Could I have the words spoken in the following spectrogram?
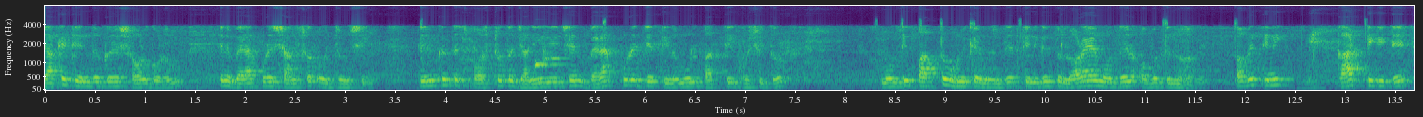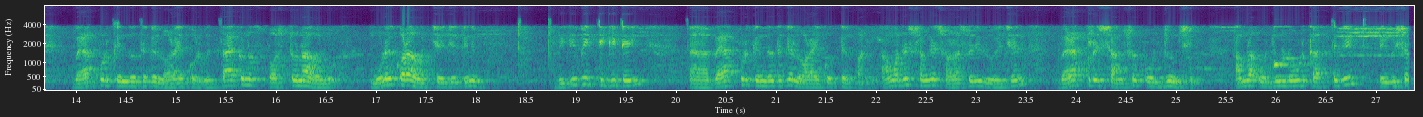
যাকে কেন্দ্র করে সরগরম, তিনি ব্যারাকপুরের সাংসদ অর্জুন সিং। তিনি কিন্তু স্পষ্টত জানিয়ে দিয়েছেন, ব্যারাকপুরের যে তৃণমূল প্রার্থী ঘোষিত মন্ত্রী পাত্র ভূমিকার বিরুদ্ধে তিনি কিন্তু লড়াইয়ের মধ্যে অবতীর্ণ হবে। তবে তিনি কার টিকিটে ব্যারাকপুর কেন্দ্র থেকে লড়াই করবেন, তা এখনও স্পষ্ট না হলেও মনে করা হচ্ছে যে তিনি বিজেপির টিকিটেই ব্যারাকপুর কেন্দ্র থেকে লড়াই করতে পারেন। আমাদের সঙ্গে সরাসরি রয়েছেন ব্যারাকপুরের সাংসদ অর্জুন সিং। আমরা অর্জুন বাবুর কাছ থেকে এই বিষয়ে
